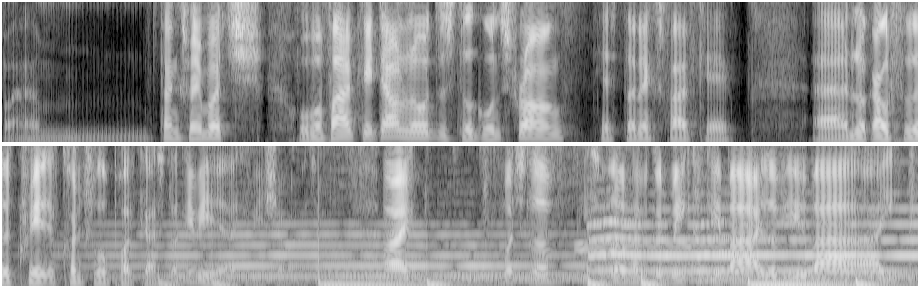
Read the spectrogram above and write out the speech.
But um, thanks very much. Over 5k downloads are still going strong. Yes, the next 5k. Uh, and look out for the Creative Control podcast. I'll give you, I'll give you a shout out. All right. Much love. Peace and love. Have a good week. Okay, bye. Love you. Bye.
